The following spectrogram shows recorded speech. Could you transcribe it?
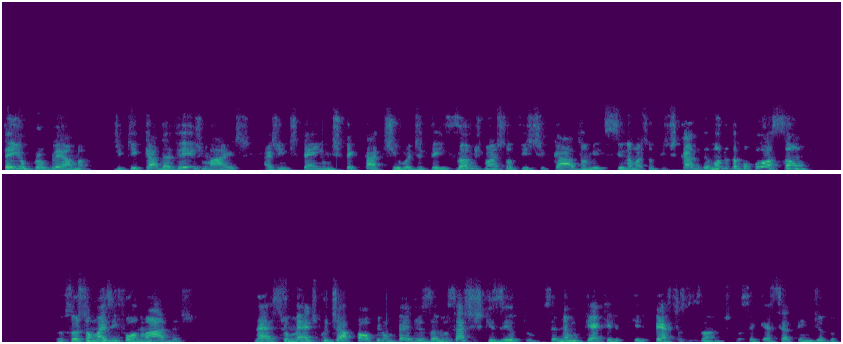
tem o problema de que cada vez mais a gente tem uma expectativa de ter exames mais sofisticados, uma medicina mais sofisticada, demanda da população. As pessoas são mais informadas. Né? Se o médico te apalpa e não pede o exame, você acha esquisito. Você mesmo quer que ele, que ele peça os exames. Você quer ser atendido.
